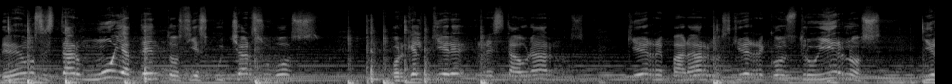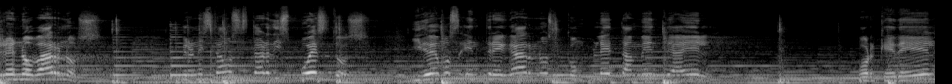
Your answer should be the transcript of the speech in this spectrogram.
debemos estar muy atentos y escuchar su voz, porque Él quiere restaurarnos, quiere repararnos, quiere reconstruirnos y renovarnos, pero necesitamos estar dispuestos y debemos entregarnos completamente a Él porque de Él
